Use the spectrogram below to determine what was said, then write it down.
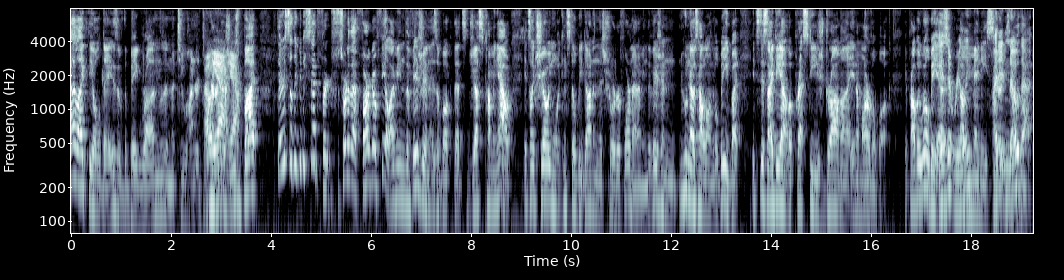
I like the old days of the big runs and the 200, 300 Oh, yeah, issues, yeah. but there is something to be said for, for sort of that Fargo feel. I mean, The Vision is a book that's just coming out. It's like showing what can still be done in this shorter format. I mean, The Vision, who knows how long it'll be, but it's this idea of a prestige drama in a Marvel book. It probably will be. A, Is it really? a mini? I didn't know that.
